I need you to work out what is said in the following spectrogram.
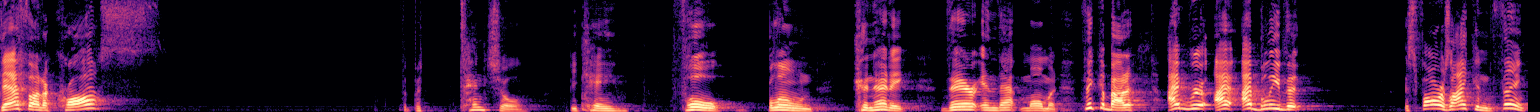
death on a cross? The potential became full blown, kinetic there in that moment. Think about it. I, re- I, I believe that, as far as I can think,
